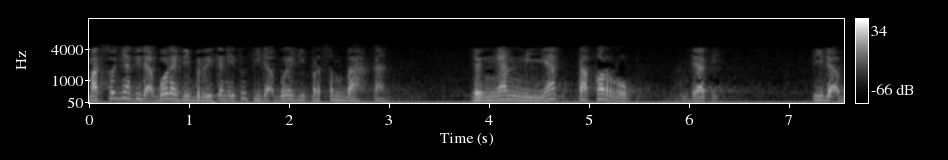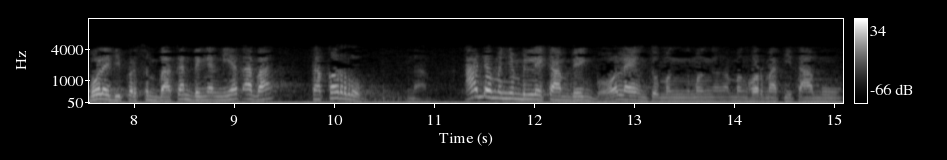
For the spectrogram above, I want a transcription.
maksudnya tidak boleh diberikan itu tidak boleh dipersembahkan dengan niat takarrub. Hati-hati. Tidak boleh dipersembahkan dengan niat apa? Takarrub. Ada menyembelih kambing boleh untuk meng meng menghormati tamu.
